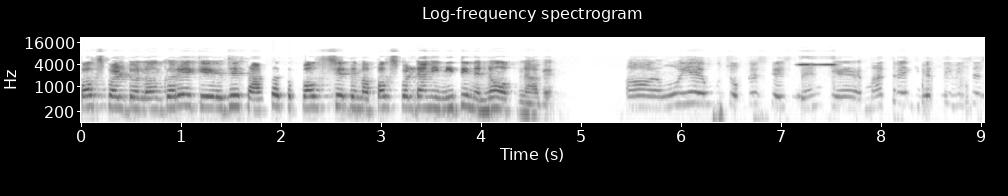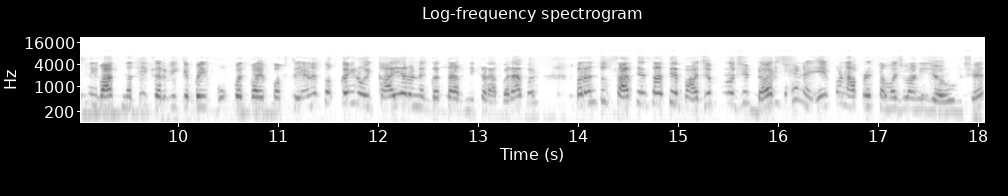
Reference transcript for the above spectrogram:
પક્ષ પલટો ન કરે, કે જે શાસક પક્ષ છે તેમાં પક્ષ પલટાની નીતિને ન અપનાવે. હું એ એવું ચોક્કસ કહીશ બેન કે માત્ર એક વ્યક્તિ વિશેષની વાત નથી કરવી કે ભાઈ ભૂપતભાઈ પક્ષ એને તો ઈ કાયર અને ગદ્દાર નીકળ્યા બરાબર? પરંતુ સાથે સાથે ભાજપનો જે ડર છે ને એ પણ આપણે સમજવાની જરૂર છે.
